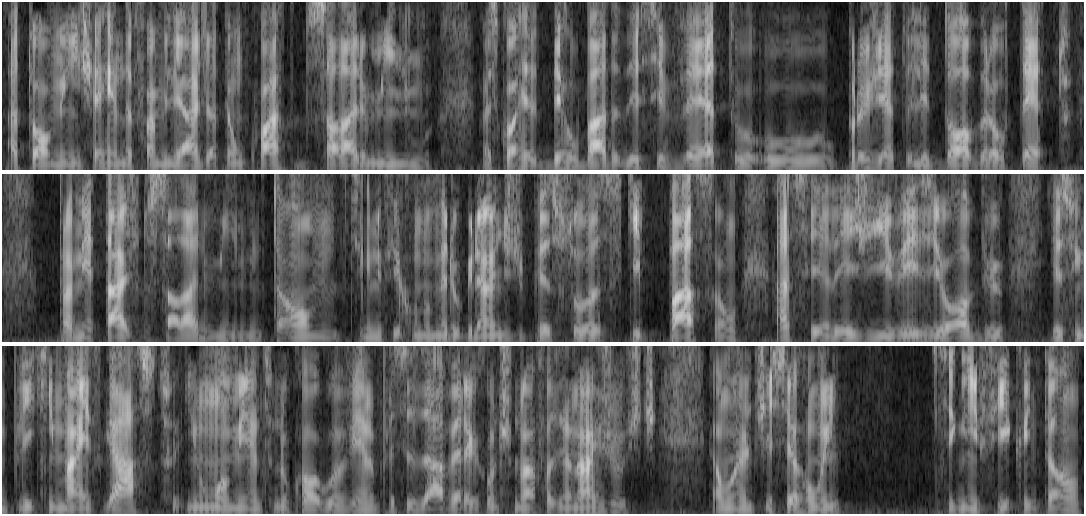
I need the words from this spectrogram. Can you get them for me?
atualmente é renda familiar de até um quarto do salário mínimo, mas com a derrubada desse veto, o projeto ele dobra o teto para metade do salário mínimo. Então, significa um número grande de pessoas que passam a ser elegíveis e, óbvio, isso implica em mais gasto em um momento no qual o governo precisava era continuar fazendo ajuste. É uma notícia ruim, Significa, então,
